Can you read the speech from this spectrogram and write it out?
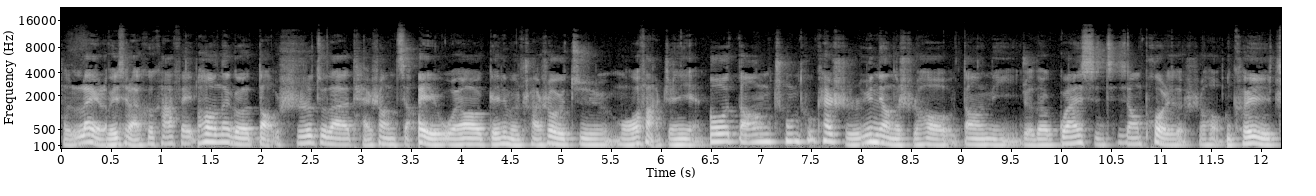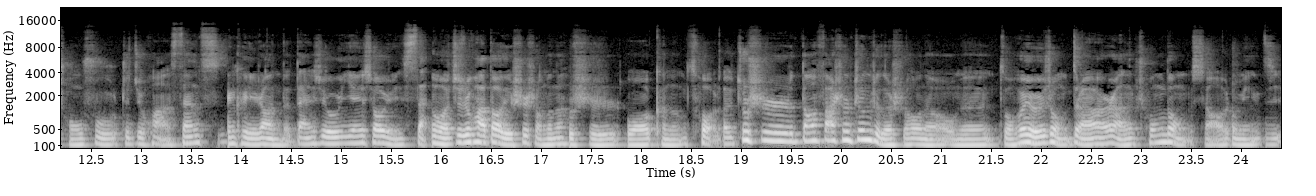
很累了，围起来喝咖啡，然后那个导师就在台上讲，哎，我要给你们传授一句魔法箴言，说当冲突开始酝酿的时候，当你觉得关系即将破裂的时候，你可以重复这句话三次，便可以让你的担忧烟消云散。那么这句话到底是什么呢？就是我可能错了。就是当发生争执的时候呢，我们总会有一种自然而然的冲动，想要证明自己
